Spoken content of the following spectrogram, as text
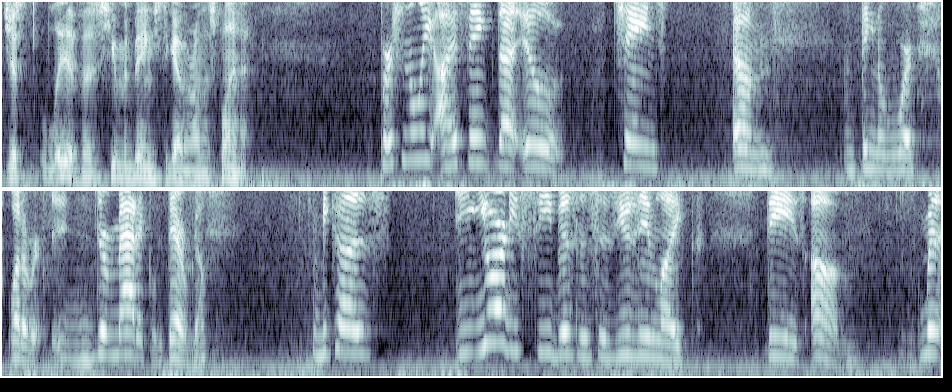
just live as human beings together on this planet. Personally, I think that it'll change. Um, I'm thinking of a word. Whatever. Dramatically. There we go. Because you already see businesses using like these um when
